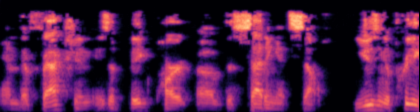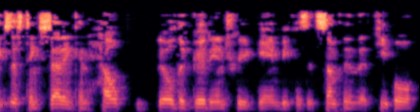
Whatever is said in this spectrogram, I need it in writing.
And their faction is a big part of the setting itself using a pre-existing setting can help build a good intrigue game because it's something that people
